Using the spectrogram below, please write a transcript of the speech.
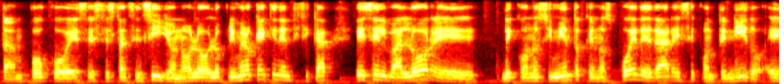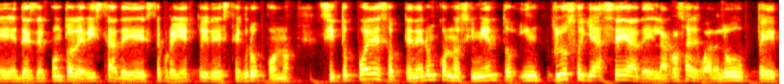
tampoco es, es, tan sencillo, ¿no? Lo, lo, primero que hay que identificar es el valor eh, de conocimiento que nos puede dar ese contenido eh, desde el punto de vista de este proyecto y de este grupo, ¿no? Si tú puedes obtener un conocimiento, incluso ya sea de La Rosa de Guadalupe,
